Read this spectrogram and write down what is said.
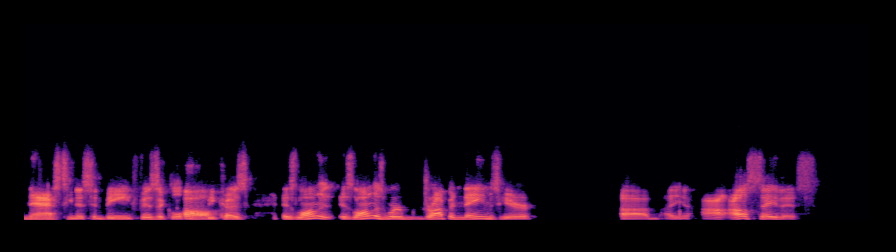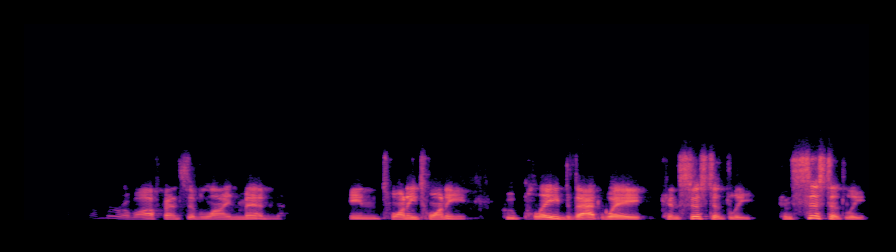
nastiness and being physical. Oh. Because as long as as long as we're dropping names here, um, I, I'll say this: number of offensive line men in 2020 who played that way consistently, consistently.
